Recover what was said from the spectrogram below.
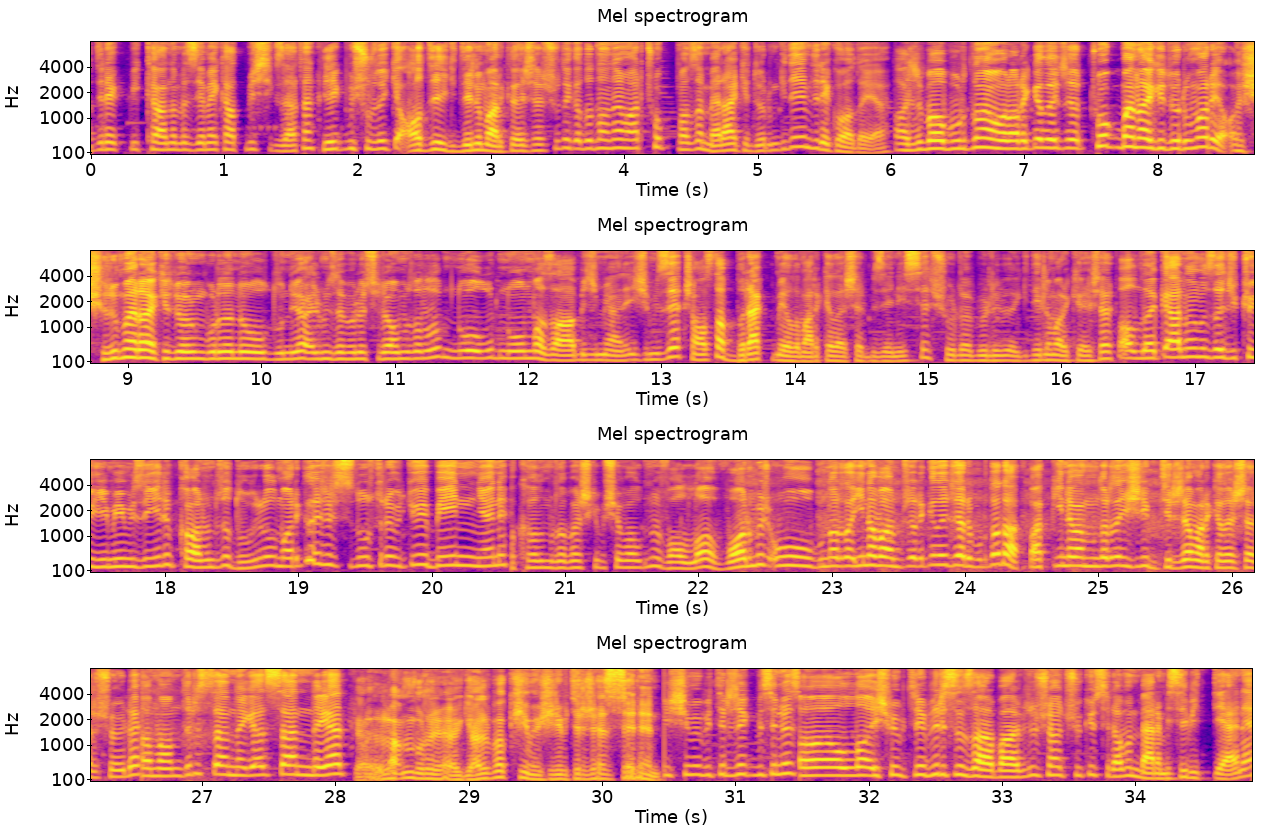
e, direkt bir kanımız yemek atmıştık zaten. Direkt bir şuradaki adaya gidelim arkadaşlar. Şuradaki adada ne var? Çok fazla merak ediyorum. Gidelim direkt o adaya. Acaba burada ne var arkadaşlar? Çok merak ediyorum var ya. Aşırı merak ediyorum burada ne olduğunu ya. Elimize böyle silahımızı alalım. Ne olur ne olmaz abicim yani. İşimize şansla bırakmayalım arkadaşlar biz en iyisi. Şurada böyle gidelim arkadaşlar. Vallahi karnımız acıkıyor. Yemeğimizi yiyelim. Karnımıza doyuralım arkadaşlar. Siz de o sıra videoyu beğenin yani. Bakalım burada başka bir şey var mı? Vallahi varmış. Oo bunlar da yine varmış arkadaşlar burada da. Bak yine ben bunlardan işini bitireceğim arkadaşlar şöyle. Tamamdır sen de gel sen de gel. Gel lan buraya gel bakayım işini bitireceğiz senin. İşimi bitirecek misiniz? Aa, Allah işimi bitirebilirsiniz abi abicim. Şu an çünkü silahımın mermisi bitti yani.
